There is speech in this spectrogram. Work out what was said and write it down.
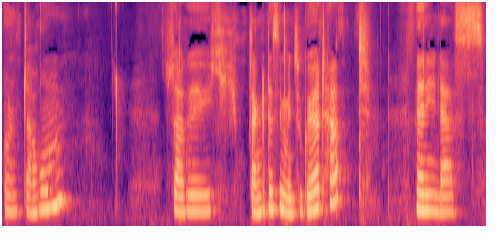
und darum sage ich danke, dass ihr mir zugehört habt. Wenn ihr das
